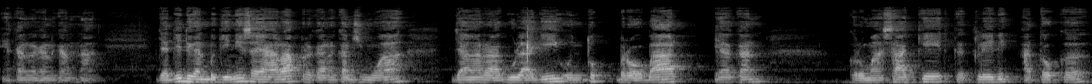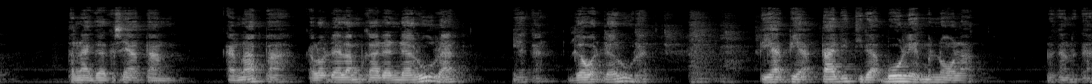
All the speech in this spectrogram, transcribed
ya kan rekan-rekan. Nah, jadi dengan begini saya harap rekan-rekan semua jangan ragu lagi untuk berobat ya kan ke rumah sakit, ke klinik atau ke tenaga kesehatan karena apa? Kalau dalam keadaan darurat, ya kan, gawat darurat, pihak-pihak tadi tidak boleh menolak rekan-rekan,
